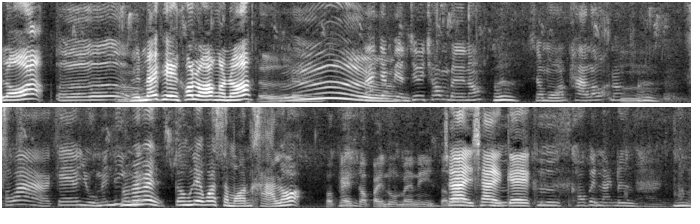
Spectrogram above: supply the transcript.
เลาะเออเห็นไหมเพลงเขาร้องอะเนาะเออเออน่าจะเปลี่ยนชื่อช่องไปเลยเนาะเออสมอนพาเลาะเนาะอืมเพราะว่าแกอยู่ไม่นิ่งไม่ไม่ไม่ต้องเรียกว่าสมอนขาเลาะ เพราะแกชอบไปนู่นมานี่ตลอดใช่ใช่แกคือเขาเป็นนักเดินทางอืม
